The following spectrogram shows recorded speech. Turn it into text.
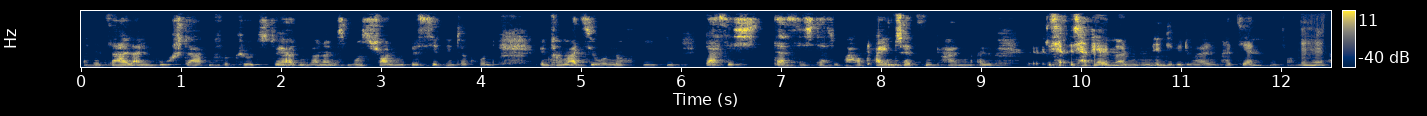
eine Zahl, einen Buchstaben verkürzt werden, sondern es muss schon ein bisschen Hintergrundinformationen noch bieten, dass ich, dass ich das überhaupt einschätzen kann. Also ich, ich habe ja immer einen individuellen Patienten von mir. Mhm.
